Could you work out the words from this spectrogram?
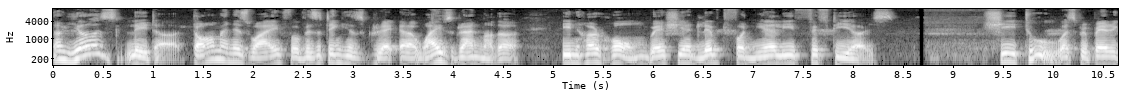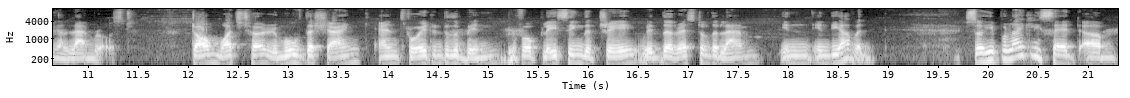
Now, years later, Tom and his wife were visiting his gra- uh, wife's grandmother in her home where she had lived for nearly 50 years. She too was preparing a lamb roast. Tom watched her remove the shank and throw it into the bin before placing the tray with the rest of the lamb in, in the oven. So he politely said, um,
